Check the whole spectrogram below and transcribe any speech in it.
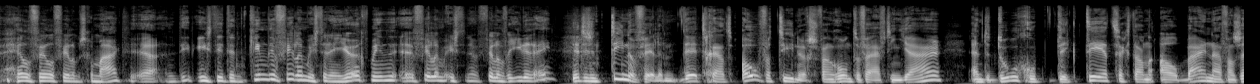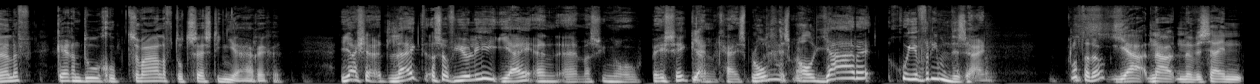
heel veel films gemaakt. Ja, is dit een kinderfilm? Is dit een jeugdfilm? Is dit een film voor iedereen? Dit is een tienerfilm. Dit gaat over tieners van rond de 15 jaar. En de doelgroep dicteert zich dan al bijna vanzelf. Kerndoelgroep 12 tot 16-jarigen. Jasja, het lijkt alsof jullie, jij en uh, Massimo Pesik en Gijs Blom... al jaren goede vrienden zijn. Klopt dat ook? Ja, nou, we zijn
